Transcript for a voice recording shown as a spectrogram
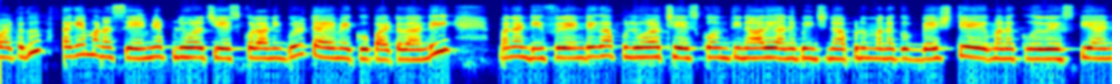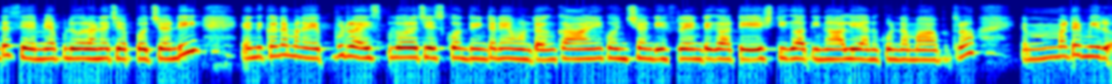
పట్టదు. అలాగే మన సేమియా పులిహోర చేసుకోవడానికి కూడా టైం ఎక్కువ పట్టదండి. మనం డిఫరెంట్‌గా పులిహోర చేసుకొని తినాలి అనిపించినప్పుడు మనకు బెస్ట్ మనకు రెసిపీ అంటే సేమియా పులిహోర అనే చెప్పొచ్చండి. ఎందుకంటే మనం ఎప్పుడు రైస్ పులిహోర చేసుకొని తింటూనే ఉంటాం. కానీ కొంచెం డిఫరెంట్‌గా, టేస్టీగా తినాలి అనుకున్న మాత్రం ఎమ్మటే మీరు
